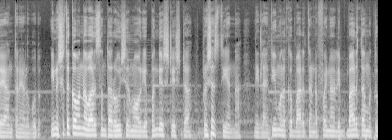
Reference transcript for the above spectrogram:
ಜಯ ಅಂತಾನೆ ಹೇಳ್ಬೋದು. ಇನ್ನು ಶತಕವನ್ನು ಬಾರಿಸಂತ ರೋಹಿತ್ ಶರ್ಮಾ ಅವರಿಗೆ ಪಂದ್ಯ ಶ್ರೇಷ್ಠ ಪ್ರಶಸ್ತಿಯನ್ನ ನೀಡಲಾಯಿತು. ಈ ಮೂಲಕ ಭಾರತ ತಂಡ ಫೈನಲ್ ಭಾರತ ಮತ್ತು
